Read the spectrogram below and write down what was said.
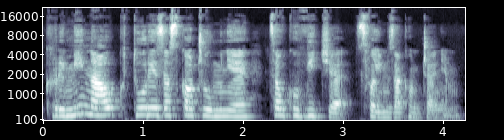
kryminał, który zaskoczył mnie całkowicie swoim zakończeniem.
